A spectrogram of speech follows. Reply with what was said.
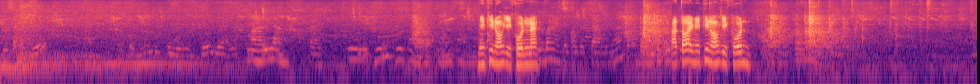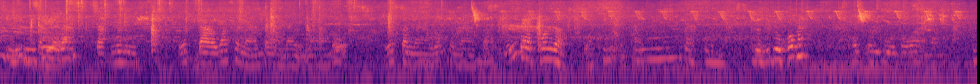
ที่สั่งเยอะที่ผมไม่ได้คุยเยอะแยะมาหรือยังใครพี่พี่พี่ชายกับน้องชายมีพี่น้องกี่คนนะที่บ้านจะเป็นประจำนะป้าต้อยมีพี่น้องกี่คน มีมีชื่ออะไรบ้างจากมือรัตดาวัฒนาดาในนาโลดรัตนาวัฒนาดาแปดคนเหรอแปดคนอยู่อยู่ครบไหม พบโดยครูเพราะว่าที่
